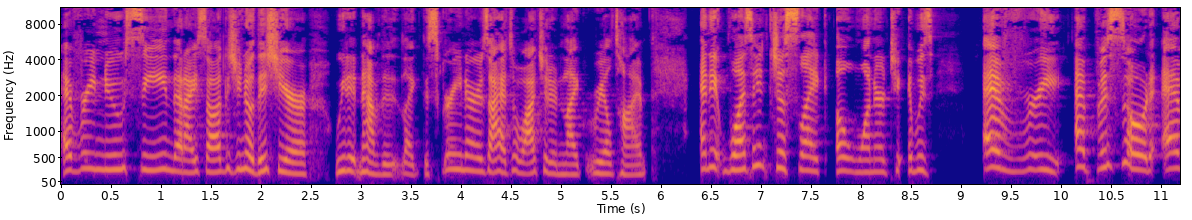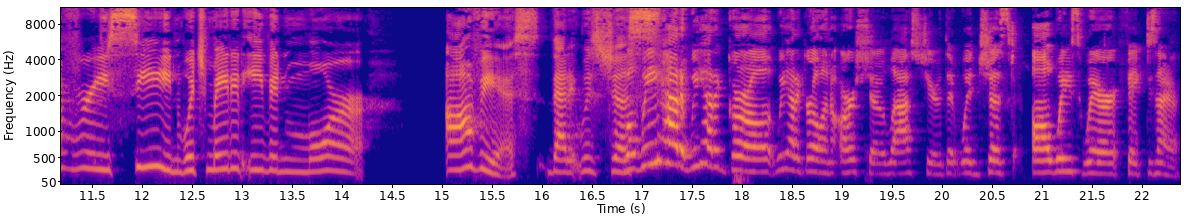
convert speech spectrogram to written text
every new scene that I saw because you know this year we didn't have the like the screeners. I had to watch it in like real time, and it wasn't just like a one or two. It was every episode, every scene, which made it even more obvious that it was just. Well, we had we had a girl, we had a girl on our show last year that would just always wear fake designer.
